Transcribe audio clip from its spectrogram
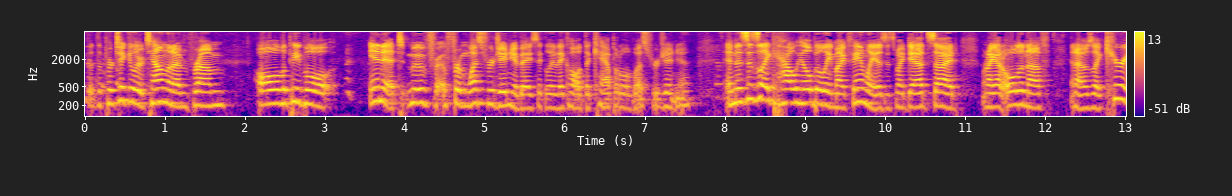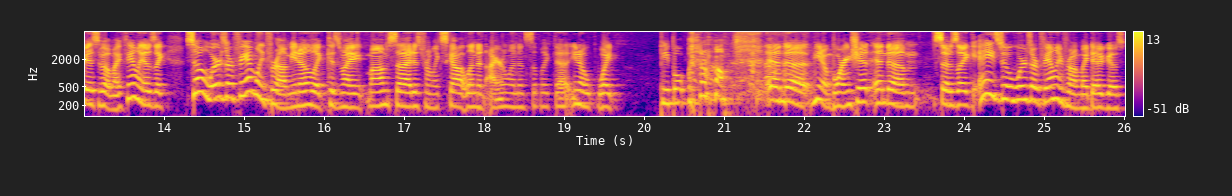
but the particular town that I'm from, all the people in it moved from West Virginia. Basically, they call it the capital of West Virginia. And this is like how hillbilly my family is. It's my dad's side. When I got old enough and I was like curious about my family, I was like, "So, where's our family from?" You know, like because my mom's side is from like Scotland and Ireland and stuff like that. You know, white people. And uh, you know, boring shit. And um, so I was like, "Hey, so where's our family from?" My dad goes,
